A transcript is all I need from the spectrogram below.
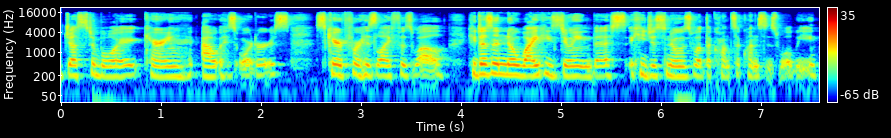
just a boy carrying out his orders, scared for his life as well. He doesn't know why he's doing this, he just knows what the consequences will be.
